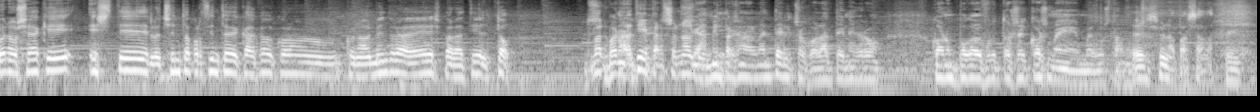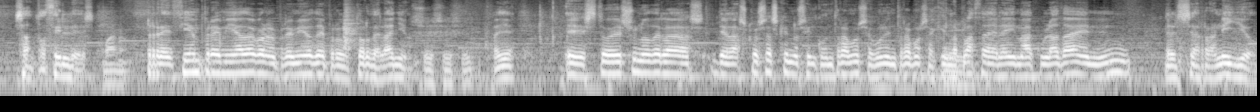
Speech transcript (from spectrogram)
Bueno, o sea que este, el 80% de cacao con, con almendra es para ti el top. Bueno, para ti personalmente. a mí personalmente el chocolate negro con un poco de frutos secos me, me gusta mucho. Es una pasada. Santo Cildes. Bueno. Recién premiado con el premio de productor del año. Sí, sí, sí. Oye, esto es una de las, de las cosas que nos encontramos según entramos aquí en la Plaza de la Inmaculada en el Serranillo.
